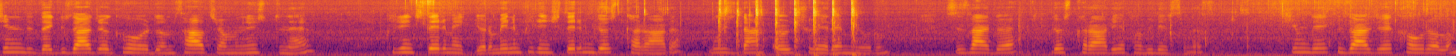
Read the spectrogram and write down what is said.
Şimdi de güzelce kavurduğum salçamın üstüne pirinçlerimi ekliyorum. Benim pirinçlerim göz kararı. Bu yüzden ölçü veremiyorum. Sizler de göz kararı yapabilirsiniz. Şimdi güzelce kavuralım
